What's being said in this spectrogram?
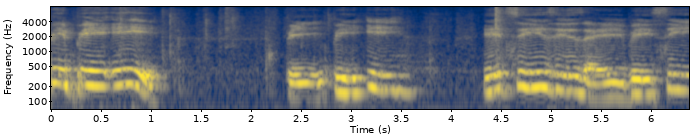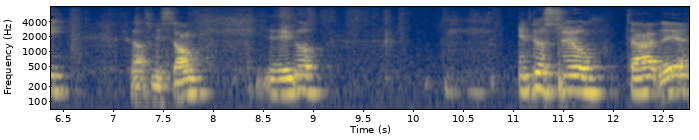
PPE. B, B, E. It's easy as A, B, C. So that's my song. There you go. Industrial type there.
